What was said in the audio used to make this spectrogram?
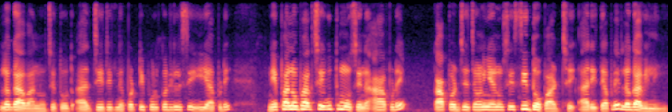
લગાવવાનો છે. તો આ જે રીતને પટ્ટી ફોલ્ડ કરેલી છે એ આપણે નેફાનો ભાગ છે, ઉથમો છે ને આ આપણે કાપડ જે ચણિયાનું છે, સીધો પાર્ટ છે. આ રીતે આપણે લગાવી લઈએ.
